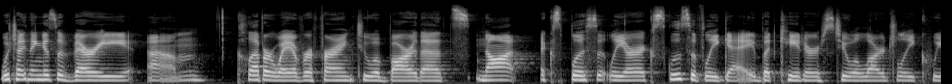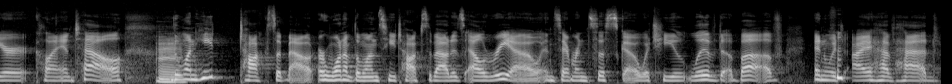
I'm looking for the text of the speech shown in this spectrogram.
which I think is a very um, clever way of referring to a bar that's not explicitly or exclusively gay, but caters to a largely queer clientele. The one he talks about, or one of the ones he talks about, is El Rio in San Francisco, which he lived above and which I have had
